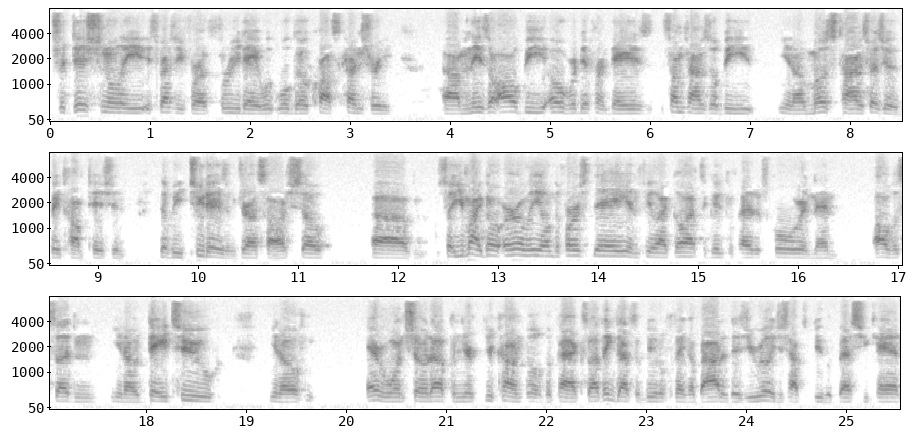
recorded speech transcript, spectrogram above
traditionally, especially for a three day, we'll, we'll, go cross country. Um, and these will all be over different days. Sometimes they'll be, you know, most times, especially with a big competition, there'll be two days of dressage. So, um, so you might go early on the first day and feel like, oh, that's a good competitive score, and then all of a sudden, you know, day two, you know, everyone showed up and you're you're kind of middle of the pack. So I think that's a beautiful thing about it is you really just have to do the best you can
